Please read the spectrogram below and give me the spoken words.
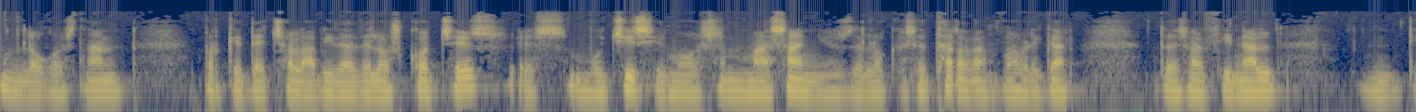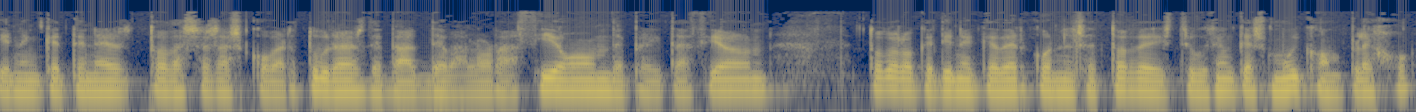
Luego están, porque de hecho la vida de los coches es muchísimos más años de lo que se tarda en fabricar. Entonces al final tienen que tener todas esas coberturas de, de valoración, de predictación, todo lo que tiene que ver con el sector de distribución que es muy complejo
